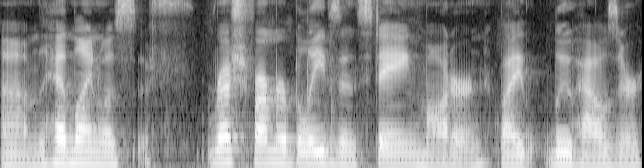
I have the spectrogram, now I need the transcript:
Um, the headline was "Rush Farmer Believes in Staying Modern" by Lou Hauser,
